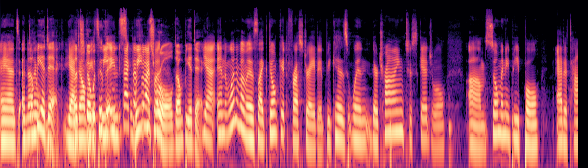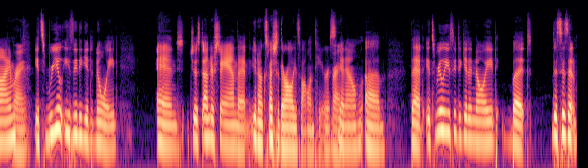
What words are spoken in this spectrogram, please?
And another, Don't be a dick. Yeah, Let's don't go be. with the- in Wheaton's, fact, that's what I put. rule. Don't be a dick. Yeah, and one of them is like, don't get frustrated because when they're trying to schedule um, so many people at a time, Right. it's real easy to get annoyed. And just understand that, you know, especially they're all these volunteers, you know, um, that it's really easy to get annoyed, but this isn't,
